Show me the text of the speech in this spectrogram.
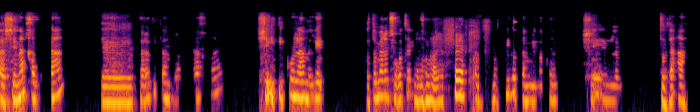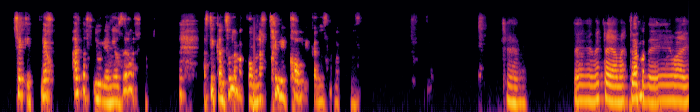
השינה חזקה, אה, קראתי פעם ברחמה, שהיא תיקון לעמלק. זאת אומרת שהוא רוצה יפה. אז נותנים אותם למקום שאין לה תודעה. שקט, לכו, אל תפריעו לי, אני עוזר לכם. אז תיכנסו למקום, אנחנו צריכים לבחור להיכנס למקום הזה. כן, זה באמת היה מתוק, וואי.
